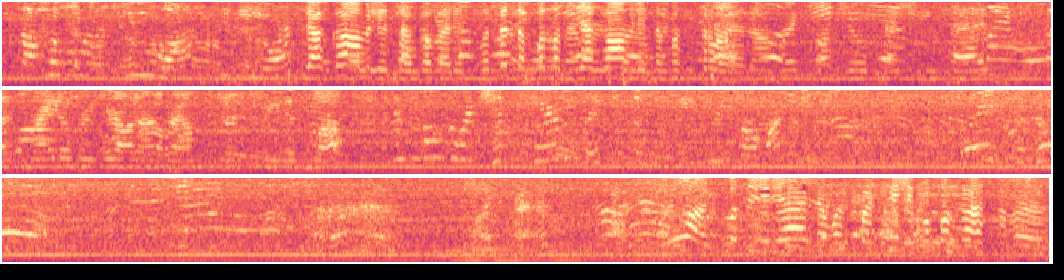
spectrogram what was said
We saw Home Alone 2, Lost in New York. Для Гамлета, говорит. Вот это было для Гамлета построено. Bricks on Joe Pesci's head. That's right over here on our Brownstone Street as well. And this is also where Jim Carrey lived in the movie Three Saw Monkey. The! О, смотри, реально, вот по телеку показывают.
